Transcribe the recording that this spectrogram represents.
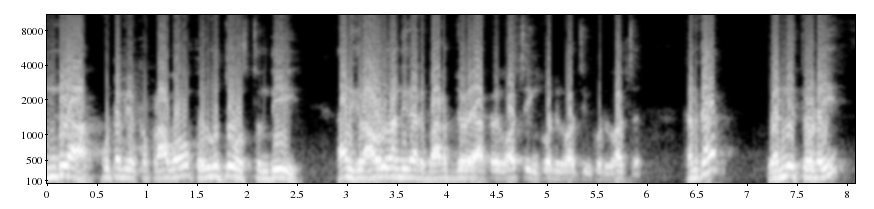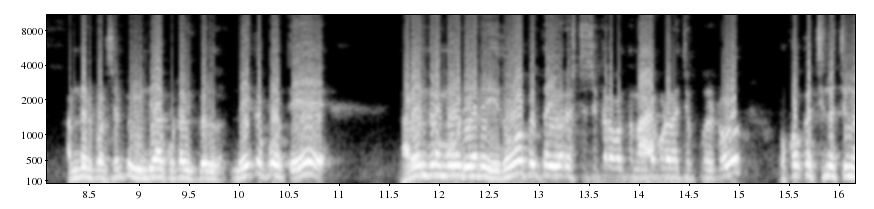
ఇండియా కూటమి యొక్క ప్రభావం పెరుగుతూ వస్తుంది. దానికి రాహుల్ గాంధీ గారి భారత్ జోడో యాత్ర కావచ్చు ఇంకోటి కావచ్చు ఇంకోటి కావచ్చు. కనుక ఇవన్నీ తోడై హండ్రెడ్ పర్సెంట్ ఇండియా కూటమి పెరుగు. లేకపోతే నరేంద్ర మోడీ అనే ఏదో పెద్ద ఎవరెస్ట్ శిఖరవంత నాయకుడు అని చెప్పుకునేటోడు ఒక్కొక్క చిన్న చిన్న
